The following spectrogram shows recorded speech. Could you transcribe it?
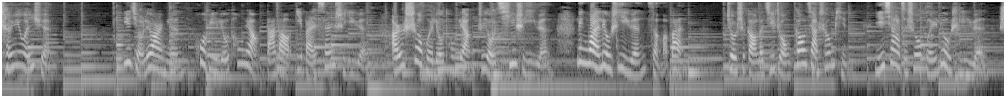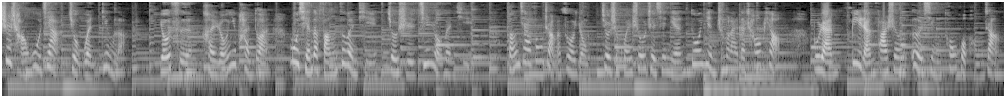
成语文选：一九六二年，货币流通量达到一百三十亿元，而社会流通量只有七十亿元，另外六十亿元怎么办？就是搞了几种高价商品，一下子收回六十亿元，市场物价就稳定了。由此很容易判断，目前的房子问题就是金融问题，房价疯涨的作用就是回收这些年多印出来的钞票。不然必然发生恶性通货膨胀。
